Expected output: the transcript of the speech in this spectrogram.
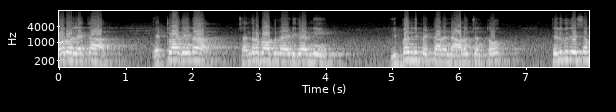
ఓర్వలేక ఎట్లాగైనా చంద్రబాబు నాయుడు గారిని ఇబ్బంది పెట్టాలనే ఆలోచనతో తెలుగుదేశం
